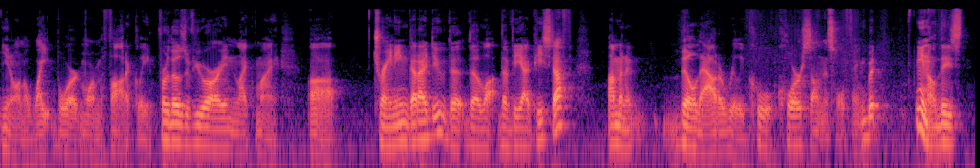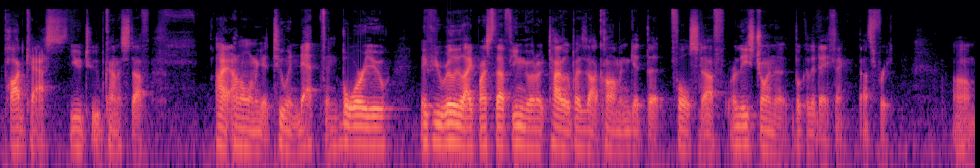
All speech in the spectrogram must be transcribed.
you know, on a whiteboard more methodically. For those of you who are in like my uh, training that I do, the the the VIP stuff, I'm gonna build out a really cool course on this whole thing. But you know, these podcasts, YouTube kind of stuff, I, I don't want to get too in depth and bore you if you really like my stuff, you can go to tailopez.com and get the full stuff, or at least join the book of the day thing. That's free. Um,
